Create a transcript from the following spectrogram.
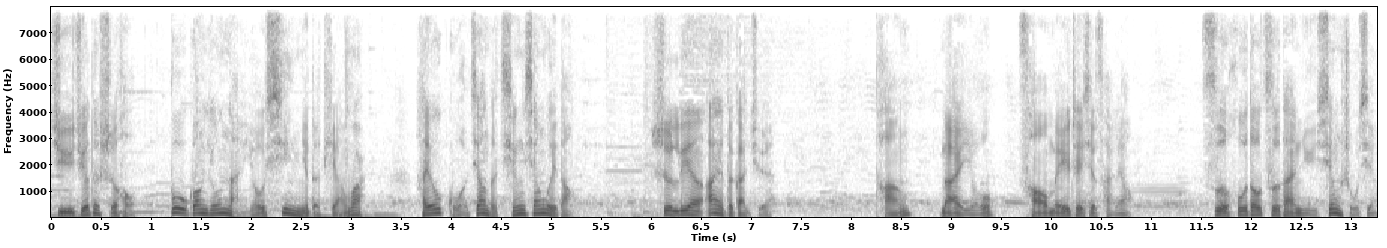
咀嚼的时候，不光有奶油细腻的甜味还有果酱的清香味道，是恋爱的感觉。糖、奶油、草莓这些材料，似乎都自带女性属性。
